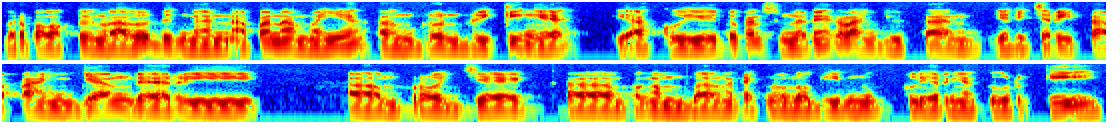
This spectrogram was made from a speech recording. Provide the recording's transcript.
beberapa waktu yang lalu dengan apa namanya um, groundbreaking ya di Akuyu itu kan sebenarnya kelanjutan. Jadi cerita panjang dari um, proyek um, pengembangan teknologi nuklirnya Turki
